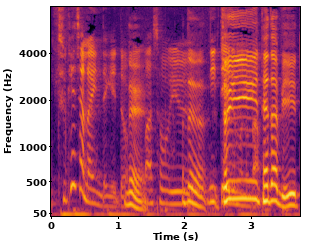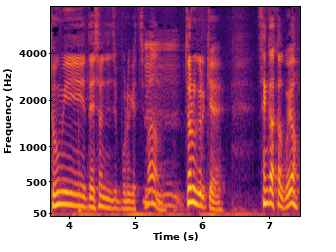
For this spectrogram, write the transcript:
두개けど。 요, 인데기そういう 유. 저희 대답이 도움이 되셨는지 모르겠지만 음. 저는 그렇게 생각하고 요.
